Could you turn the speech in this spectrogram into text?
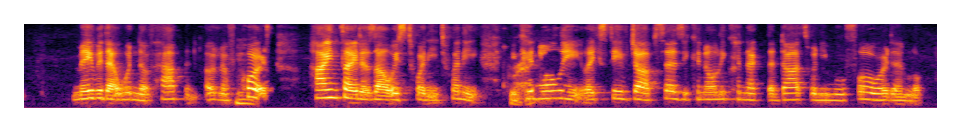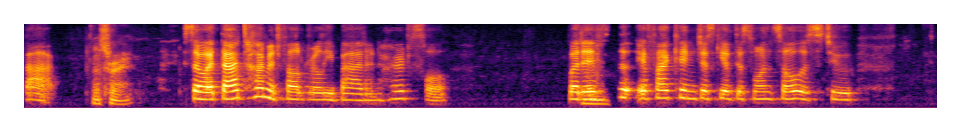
maybe that wouldn't have happened. And of mm. course, hindsight is always 2020. You can only, like Steve Jobs says, you can only connect the dots when you move forward and look back. That's right. So at that time, it felt really bad and hurtful. But mm. if if I can just give this one solace to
